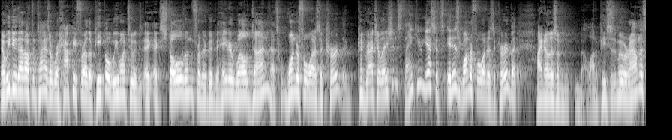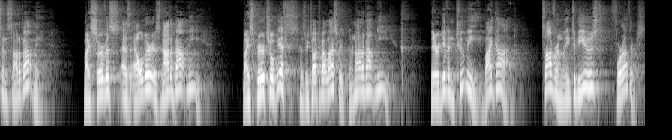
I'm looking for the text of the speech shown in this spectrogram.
Now, we do that oftentimes where we're happy for other people. We want to ex- extol them for their good behavior. Well done. That's wonderful what has occurred. Congratulations. Thank you. Yes, it's, it is wonderful what has occurred, but I know there's a, a lot of pieces that move around this, and it's not about me. My service as elder is not about me. My spiritual gifts, as we talked about last week, they're not about me. They are given to me by God sovereignly to be used for others.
